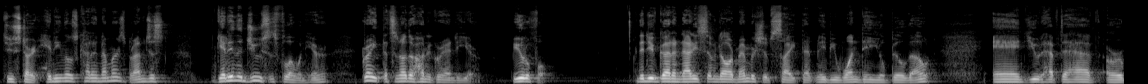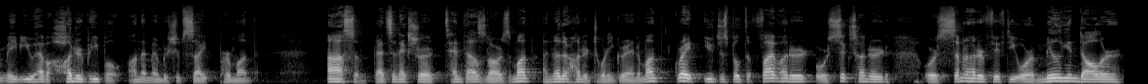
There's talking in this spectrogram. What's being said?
to start hitting those kind of numbers, but I'm just getting the juices flowing here. Great. That's another 100 grand a year. Beautiful. Then you've got a $97 membership site that maybe one day you'll build out and you'd have to have, or maybe you have 100 people on that membership site per month. Awesome. That's an extra $10,000 a month, another 120 grand a month. Great. You've just built a 500 or 600 or 750 or a million dollar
